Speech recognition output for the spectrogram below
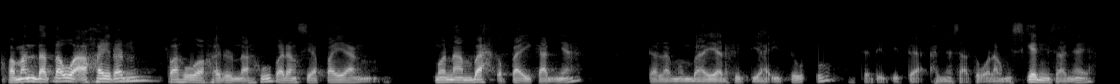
Faman tatawa akhiran fahuwa khairun lahu. Barang siapa yang menambah kebaikannya dalam membayar fidyah itu. Jadi tidak hanya satu orang miskin misalnya ya.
